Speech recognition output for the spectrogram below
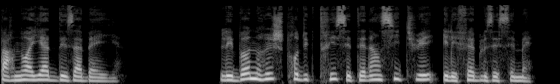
par noyade des abeilles. Les bonnes ruches productrices étaient ainsi tuées et les faibles essaimaient.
